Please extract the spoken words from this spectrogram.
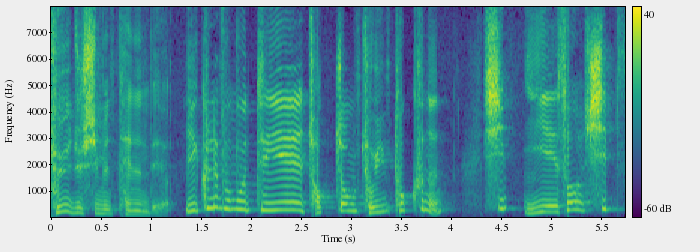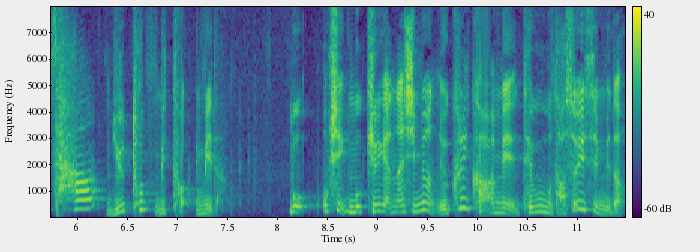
조여주시면 되는데요. 이 클램프 볼트의 적정 조임 토크는 12에서 14 뉴턴 미터입니다. 뭐 혹시 뭐 기억이 안 나시면 이 크랭크 암에 대부분 다 써 있습니다.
